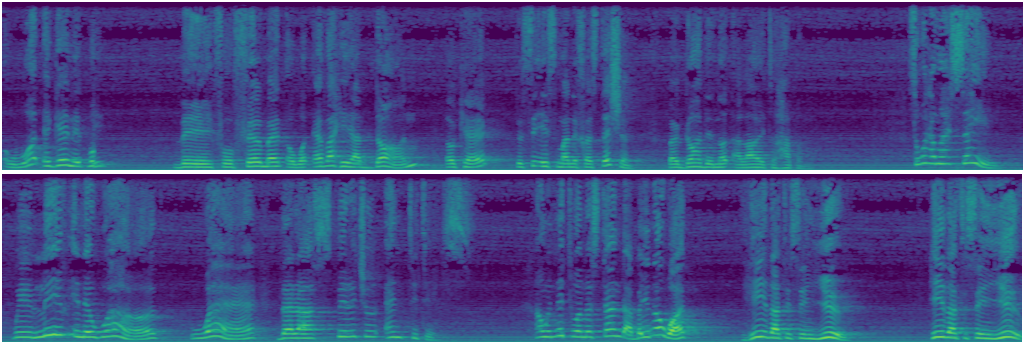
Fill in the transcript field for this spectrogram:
What again it was the fulfillment of whatever he had done, okay, to see its manifestation. But God did not allow it to happen. So, what am I saying? We live in a world where there are spiritual entities. And we need to understand that. But you know what? He that is in you, he that is in you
